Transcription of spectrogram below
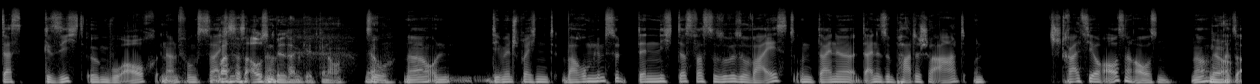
das Gesicht irgendwo auch, in Anführungszeichen. Was das Außenbild ne? angeht, genau. So, ja. ne? Und dementsprechend, warum nimmst du denn nicht das, was du sowieso weißt und deine, deine sympathische Art und strahlt sie auch aus nach außen. Ne? Ja. Also,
